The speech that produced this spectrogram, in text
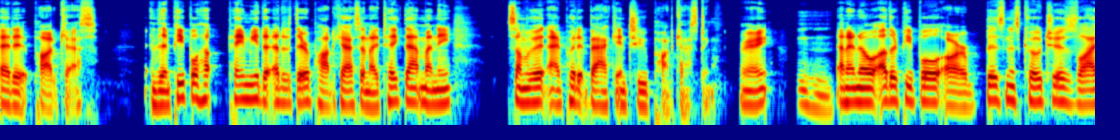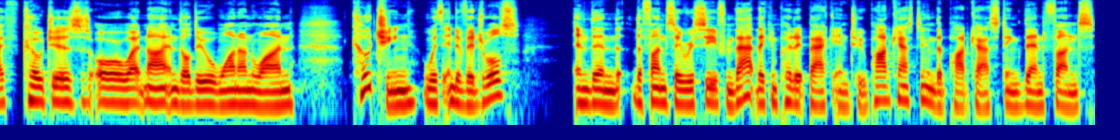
edit podcasts, and then people help pay me to edit their podcast, and I take that money, some of it, I put it back into podcasting. Right. Mm-hmm. And I know other people are business coaches, life coaches, or whatnot, and they'll do one on one coaching with individuals. And then the funds they receive from that, they can put it back into podcasting. The podcasting then funds,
